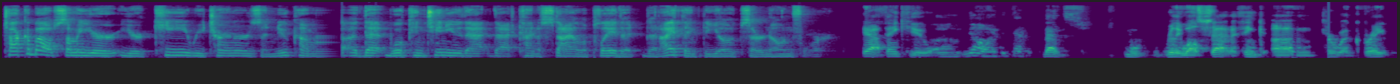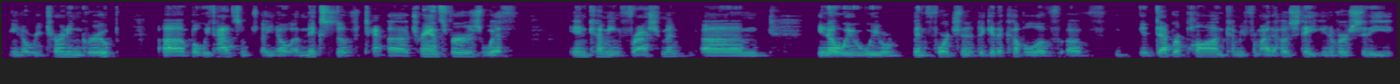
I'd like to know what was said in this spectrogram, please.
talk about some of your your key returners and newcomers uh, that will continue that that kind of style of play that that I think the Yotes are known for. Yeah, thank you. Um, no, I think that, that's really well said. I think um, we're a great you know returning group, uh, but we've had some you know a mix of uh, transfers with incoming freshmen. Um, you know, we we have been fortunate to get a couple of of Deborah Pond coming from Idaho State University,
